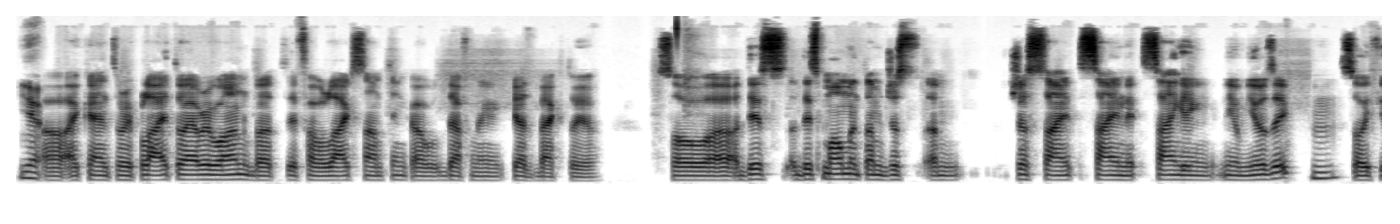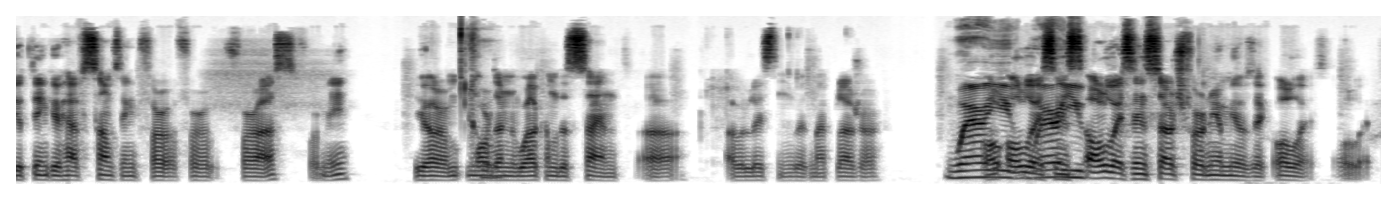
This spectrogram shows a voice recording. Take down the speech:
Yeah. Uh, I can't reply to everyone, but if I would like something, I will definitely get back to you. So uh, at this at this moment, I'm just I'm just sign, sign, signing new music. Hmm. So if you think you have something for for for us, for me, you're more than welcome to send. Uh, I will listen with my pleasure. Where are you? always Where are in, you? always in search for new music always always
